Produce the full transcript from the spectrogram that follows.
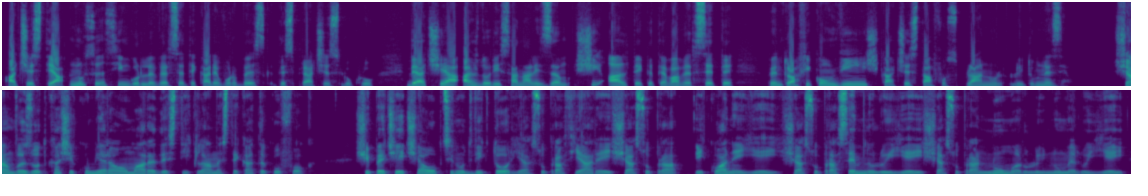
acestea nu sunt singurele versete care vorbesc despre acest lucru, de aceea aș dori să analizăm și alte câteva versete pentru a fi convinși că acesta a fost planul lui Dumnezeu. Și am văzut ca și cum era o mare de sticlă amestecată cu foc, și pe cei ce au obținut victoria asupra fiarei și asupra icoanei ei și asupra semnului ei și asupra numărului numelui ei,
